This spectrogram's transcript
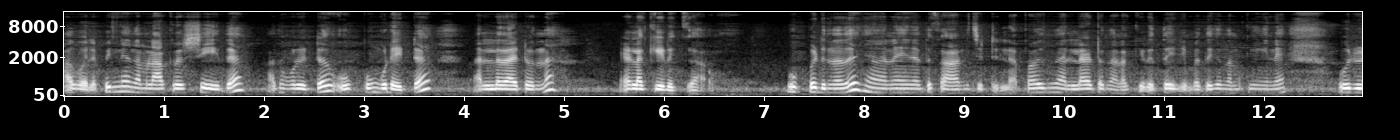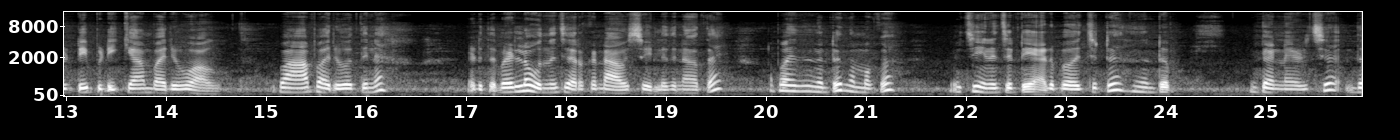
അതുപോലെ പിന്നെ നമ്മൾ ആ ക്രഷ് ചെയ്ത് അതും കൂടി ഇട്ട് ഉപ്പും കൂടെ ഇട്ട് നല്ലതായിട്ടൊന്ന് ഇളക്കിയെടുക്കുക. ഉപ്പിടുന്നത് ഞാൻ അതിനകത്ത് കാണിച്ചിട്ടില്ല. അപ്പോൾ അത് നല്ലതായിട്ട് ഇളക്കിയെടുത്ത് കഴിയുമ്പോഴത്തേക്കും നമുക്കിങ്ങനെ ഉരുട്ടി പിടിക്കാൻ പരുവമാകും. അപ്പോൾ ആ പരുവത്തിന് എടുത്ത് വെള്ളം ഒന്നും ചേർക്കേണ്ട ആവശ്യമില്ല ഇതിനകത്ത്. അപ്പോൾ അതിൽ നിന്നിട്ട് നമുക്ക് ചീനച്ചട്ടി അടുപ്പ് വെച്ചിട്ട് എന്നിട്ട് എണ്ണ ഒഴിച്ച് ഇത്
